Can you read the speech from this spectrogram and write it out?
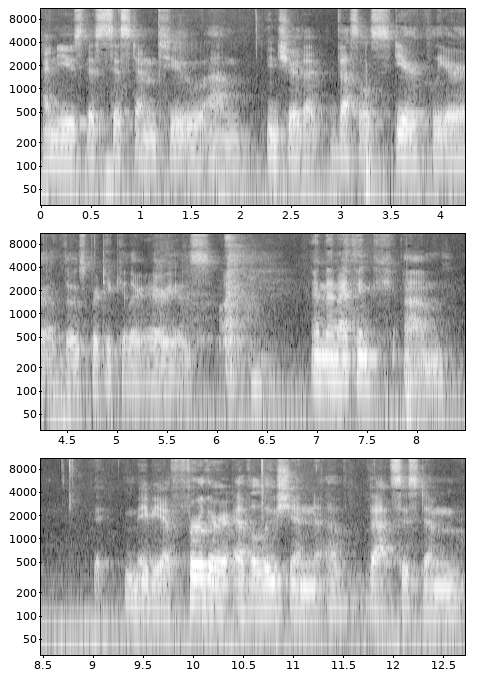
and use this system to um, ensure that vessels steer clear of those particular areas. And then I think um, maybe a further evolution of that system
